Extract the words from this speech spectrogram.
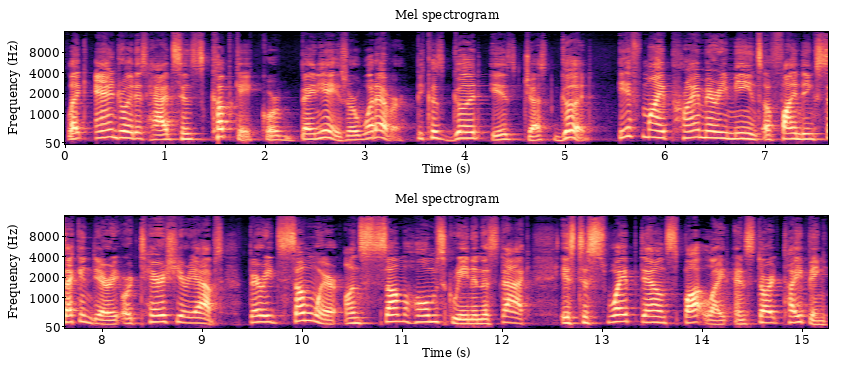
like Android has had since Cupcake or Beignets or whatever, because good is just good. If my primary means of finding secondary or tertiary apps buried somewhere on some home screen in the stack is to swipe down Spotlight and start typing,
